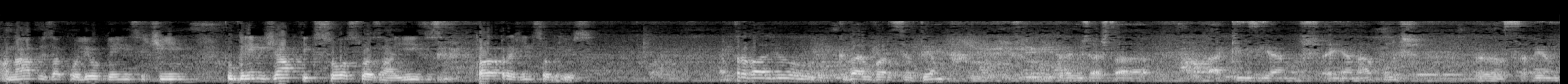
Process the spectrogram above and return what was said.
Anápolis acolheu bem esse time, o Grêmio já fixou as suas raízes. Fala para a gente sobre isso. É um trabalho que vai levar o seu tempo. O Grêmio já está há 15 anos em Anápolis, eh, sabendo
